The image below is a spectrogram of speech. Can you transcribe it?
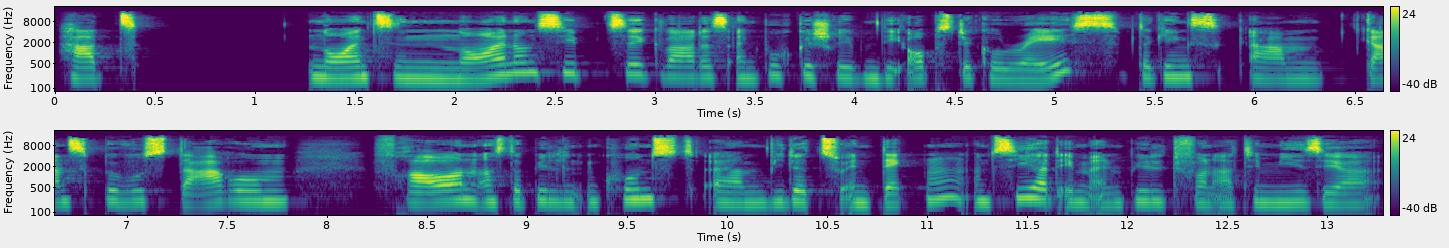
hat 1979 war das ein Buch geschrieben, The Obstacle Race. Da ging es ähm, ganz bewusst darum, Frauen aus der bildenden Kunst ähm, wieder zu entdecken. Und sie hat eben ein Bild von Artemisia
